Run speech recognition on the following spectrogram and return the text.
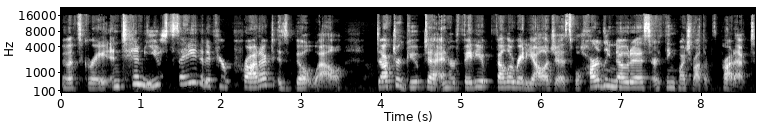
That's great. And Tim, you say that if your product is built well, Dr. Gupta and her fellow radiologists will hardly notice or think much about the product.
